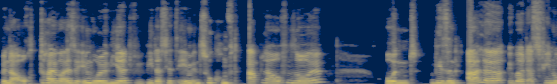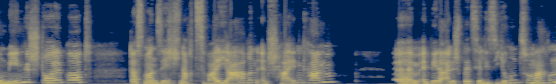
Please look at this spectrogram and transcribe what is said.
Bin da auch teilweise involviert, wie, wie das jetzt eben in Zukunft ablaufen soll. Und wir sind alle über das Phänomen gestolpert, dass man sich nach zwei Jahren entscheiden kann, ähm, entweder eine Spezialisierung zu machen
